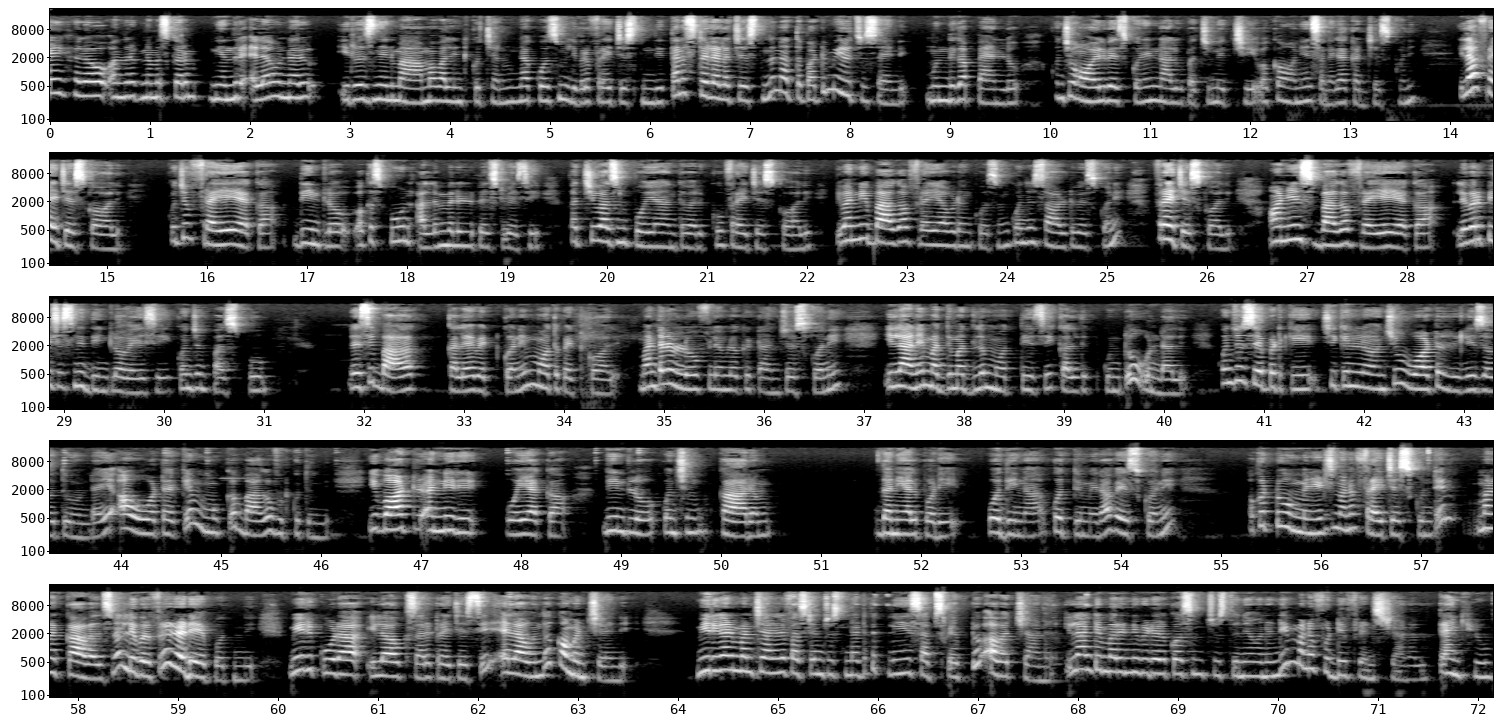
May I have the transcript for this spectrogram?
Hi hello అందరికి నమస్కారం. మీ అందరూ ఎలా ఉన్నారు? ఈరోజు నేను మా అమ్మ వాళ్ళ ఇంటికి వచ్చాను. నా కోసం లివర్ ఫ్రై చేస్తుంది. తన స్టైల్ ఎలా చేస్తుందో నాతో పాటు మీరు చూసేయండి. ముందుగా ప్యాన్లో కొంచెం ఆయిల్ వేసుకొని నాలుగు పచ్చిమిర్చి ఒక ఆనియన్ సన్నగా కట్ చేసుకొని ఇలా ఫ్రై చేసుకోవాలి. కొంచెం ఫ్రై అయ్యాక దీంట్లో ఒక స్పూన్ అల్లం వెల్లుల్లి పేస్ట్ వేసి పచ్చివాసన పోయేంత వరకు ఫ్రై చేసుకోవాలి. ఇవన్నీ బాగా ఫ్రై అవ్వడం కోసం కొంచెం సాల్ట్ వేసుకొని ఫ్రై చేసుకోవాలి. ఆనియన్స్ బాగా ఫ్రై అయ్యాక లివర్ పీసెస్ని దీంట్లో వేసి కొంచెం పసుపు వేసి బాగా కలయబెట్టుకొని మూత పెట్టుకోవాలి. మంటను లో ఫ్లేమ్లోకి టర్న్ చేసుకొని ఇలానే మధ్య మధ్యలో మూత తీసి కలిపుకుంటూ ఉండాలి. కొంచెం సేపటికి చికెన్లోంచి వాటర్ రిలీజ్ అవుతూ ఉంటాయి. ఆ వాటర్కి ముక్క బాగా ఉడుకుతుంది. ఈ వాటర్ అన్నీ రి- పోయాక దీంట్లో కొంచెం కారం ధనియాల పొడి పుదీనా కొత్తిమీర వేసుకొని ఒక టూ మినిట్స్ మనం ఫ్రై చేసుకుంటే మనకు కావాల్సిన లివర్ ఫ్రై రెడీ అయిపోతుంది. మీరు కూడా ఇలా ఒకసారి ట్రై చేసి ఎలా ఉందో కామెంట్ చేయండి. మీరు కానీ మన ఛానల్ని ఫస్ట్ టైం చూస్తున్నట్టయితే please subscribe to our channel. ఇలాంటి మరిన్ని వీడియోల కోసం చూస్తూనే ఉండండి మన food friends channel. Thank you.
